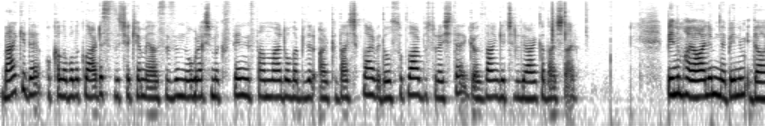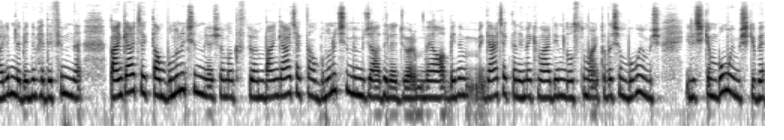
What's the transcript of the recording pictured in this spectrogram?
belki de o kalabalıklarda sizi çekemeyen, sizinle uğraşmak isteyen insanlar da olabilir. Arkadaşlıklar ve dostluklar bu süreçte gözden geçiriliyor arkadaşlar. Benim hayalim ne? Benim idealim ne? Benim hedefim ne? Ben gerçekten bunun için mi yaşamak istiyorum? Ben gerçekten bunun için mi mücadele ediyorum? Veya benim gerçekten emek verdiğim dostum, arkadaşım bu muymuş? İlişkim bu muymuş gibi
